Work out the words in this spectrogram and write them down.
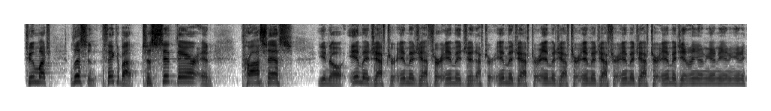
Too much. Listen, think about it. To sit there and process you know, image after image after image and after image after image after image after image after image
